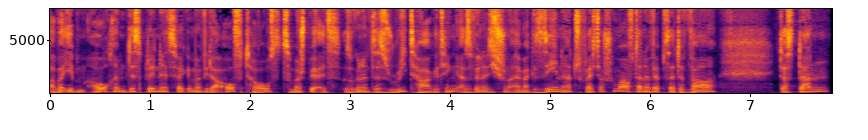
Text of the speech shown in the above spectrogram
aber eben auch im Display-Netzwerk immer wieder auftauchst, zum Beispiel als sogenanntes Retargeting, also wenn er dich schon einmal gesehen hat, vielleicht auch schon mal auf deiner Webseite war, dass dann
